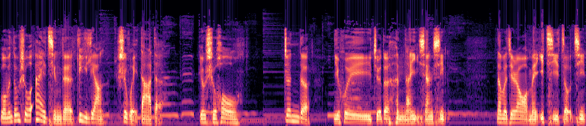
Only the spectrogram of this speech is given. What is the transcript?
我们都说爱情的力量是伟大的，有时候真的。你会觉得很难以相信，那么就让我们一起走进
